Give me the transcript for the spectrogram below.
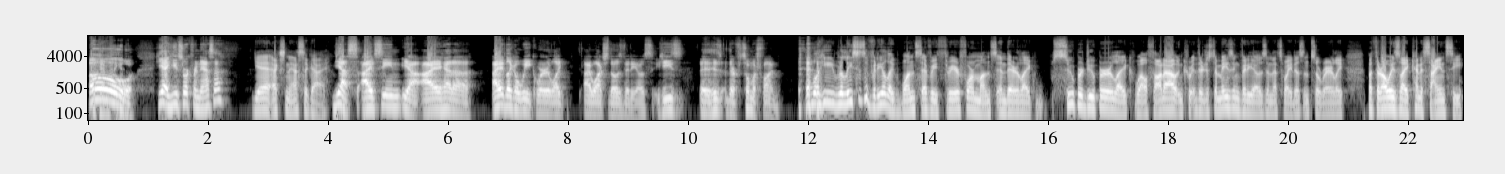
Oh, yeah, he used to work for NASA. Yeah, ex NASA guy. Yes, I've seen. Yeah, I had a. I had like a week where like I watched those videos. He's Eh, his. They're so much fun. well, he releases a video like once every three or four months, and they're like super duper, like well thought out, and cre- they're just amazing videos, and that's why he does them so rarely. But they're always like kind of sciency.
